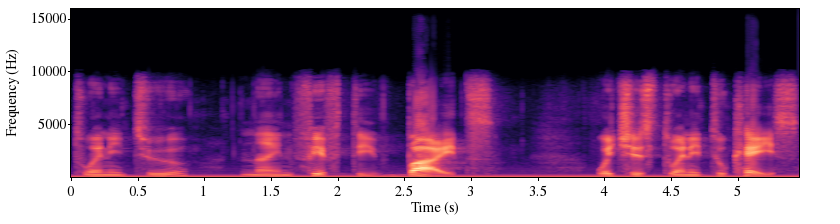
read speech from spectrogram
22950 bytes, which is 22 Ks.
